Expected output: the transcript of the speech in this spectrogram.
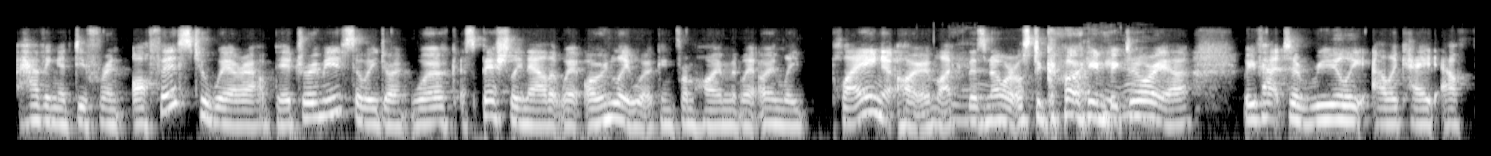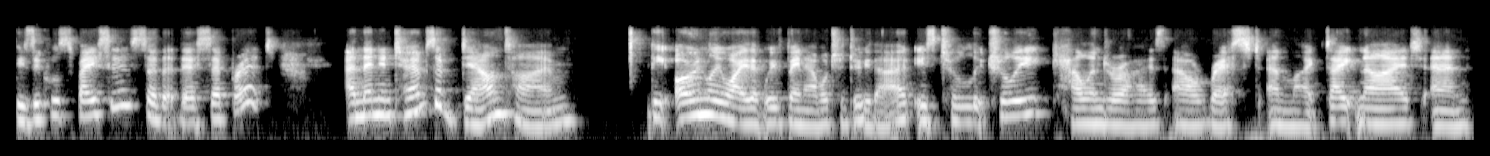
Having a different office to where our bedroom is so we don't work, especially now that we're only working from home and we're only playing at home, like yeah. there's nowhere else to go in yeah. Victoria. We've had to really allocate our physical spaces so that they're separate. And then in terms of downtime, the only way that we've been able to do that is to literally calendarize our rest and like date night and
